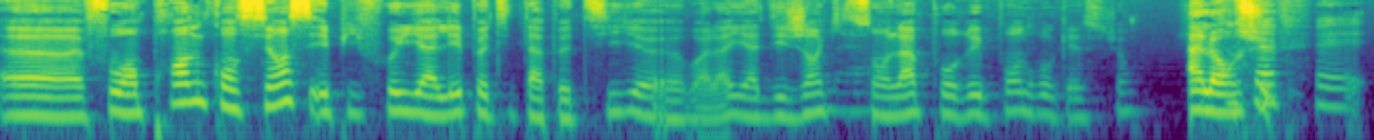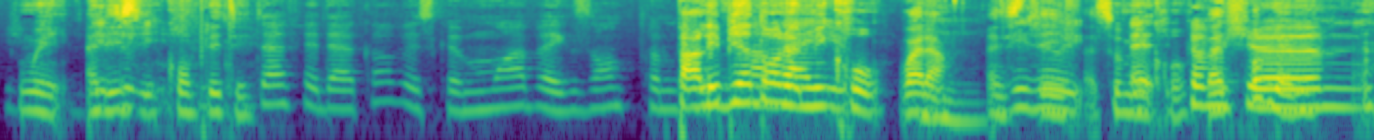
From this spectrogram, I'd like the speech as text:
Euh, faut en prendre conscience et puis il faut y aller petit à petit. Euh, voilà, il y a des gens qui sont là pour répondre aux questions. Alors, tout je- à fait. Je- oui, allez-y, je suis complétez. Tout à fait d'accord parce que moi, par exemple, comme Parlez je bien dans le micro. Voilà. Mhm. Restez face au Euh, micro. Comme Pas de problème.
